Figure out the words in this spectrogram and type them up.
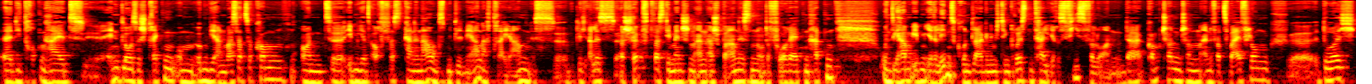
äh, die Trockenheit, endlose Strecken, um irgendwie an Wasser zu kommen und äh, eben jetzt auch fast keine Nahrungsmittel mehr. Nach drei Jahren ist äh, wirklich alles erschöpft, was die Menschen an Ersparnissen Ressourcen oder Vorräten hatten. Und sie haben eben ihre Lebensgrundlage, nämlich den größten Teil ihres Viehs verloren. Da kommt schon, schon eine Verzweiflung äh, durch.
